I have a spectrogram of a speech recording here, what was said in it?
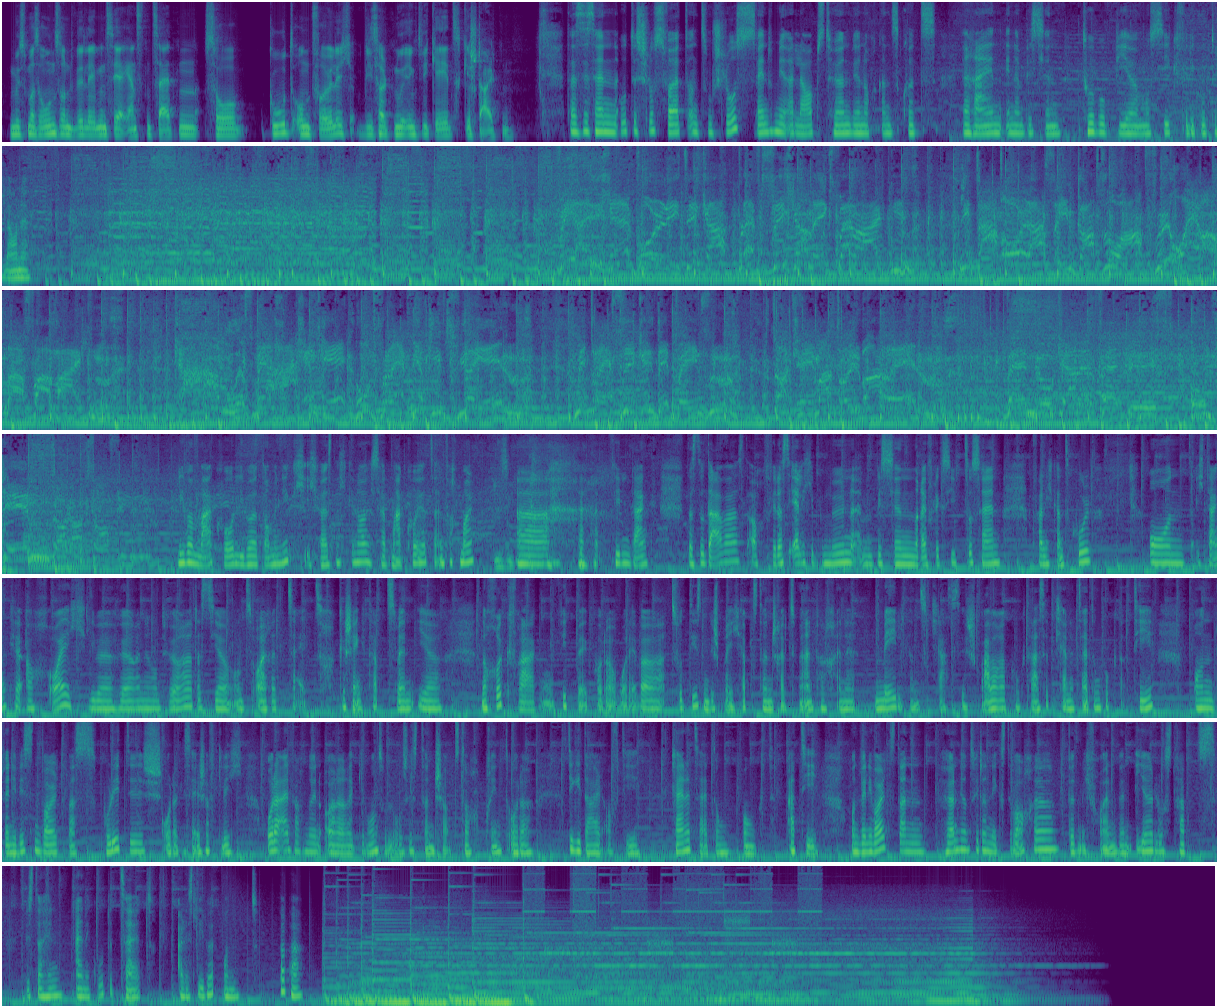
müssen wir es uns und wir leben in sehr ernsten Zeiten so gut und fröhlich, wie es halt nur irgendwie geht, gestalten. Das ist ein gutes Schlusswort. Und zum Schluss, wenn du mir erlaubst, hören wir noch ganz kurz rein in ein bisschen Turbo-Bier, Musik für die gute Laune. Lieber Marco, lieber Dominik, ich weiß nicht genau, ich sage Marco jetzt einfach mal. Easy. Äh, vielen Dank, dass du da warst, auch für das ehrliche Bemühen, ein bisschen reflexiv zu sein. Fand ich ganz cool. Und ich danke auch euch, liebe Hörerinnen und Hörer, dass ihr uns eure Zeit geschenkt habt. Wenn ihr noch Rückfragen, Feedback oder whatever zu diesem Gespräch habt, dann schreibt mir einfach eine Mail, ganz klassisch, barbara.haset.kleinezeitung.at. Und wenn ihr wissen wollt, was politisch oder gesellschaftlich oder einfach nur in eurer Region so los ist, dann schaut doch print oder digital auf die kleinezeitung.at. Und wenn ihr wollt, dann hören wir uns wieder nächste Woche. Würde mich freuen, wenn ihr Lust habt. Bis dahin eine gute Zeit. Alles Liebe und Baba.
